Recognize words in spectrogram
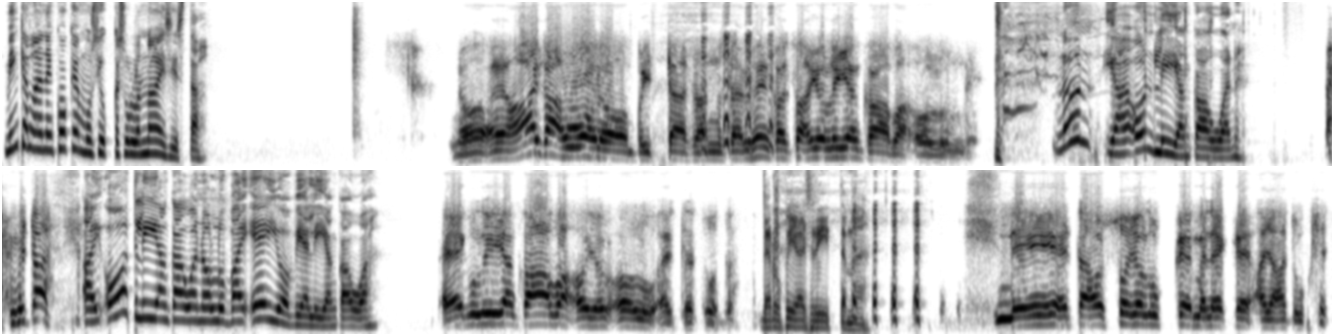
Minkälainen kokemus Jukka sulla naisista? No ei, aika huono on pitää sanoa, että yhden kanssa on jo liian kaava ollut. Niin. No ja on liian kauan. Mitä? Ai oot liian kauan ollut vai ei ole vielä liian kauan? Ei kun liian kauan on jo ollut, että tuota... Ne rupiaisi riittämään. Niin, että osaa jo lukea melkein ajatukset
